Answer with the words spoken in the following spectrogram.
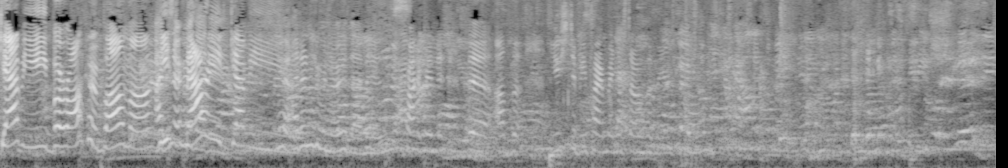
Gabby, Barack Obama. He's don't know who that married. Gabby. Yeah, I don't even know who that is. Prime Minister, the other used to be Prime Minister of America. Okay,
